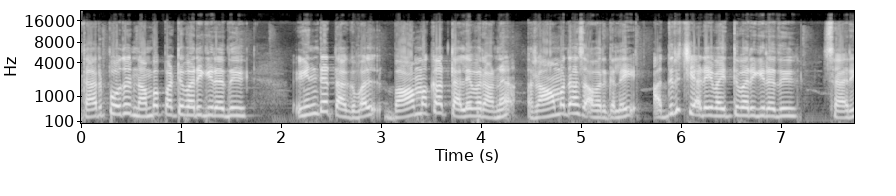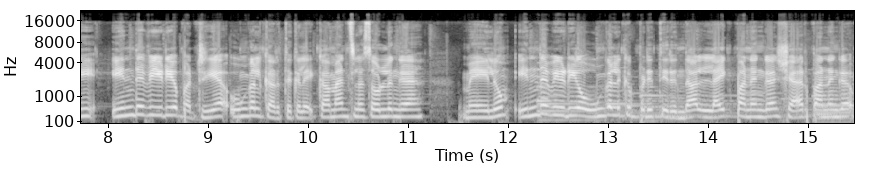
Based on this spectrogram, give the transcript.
தற்போது நம்பப்பட்டு வருகிறது. இந்த தகவல் பாமக தலைவரான ராமதாஸ் அவர்களை அதிர்ச்சி அடை வைத்து வருகிறது. சரி இந்த வீடியோ பற்றிய உங்கள் கருத்துக்களை கமெண்ட்ஸில் சொல்லுங்கள் மேலும் இந்த வீடியோ உங்களுக்கு பிடித்திருந்தால் லைக் பண்ணுங்கள் ஷேர் பண்ணுங்கள்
